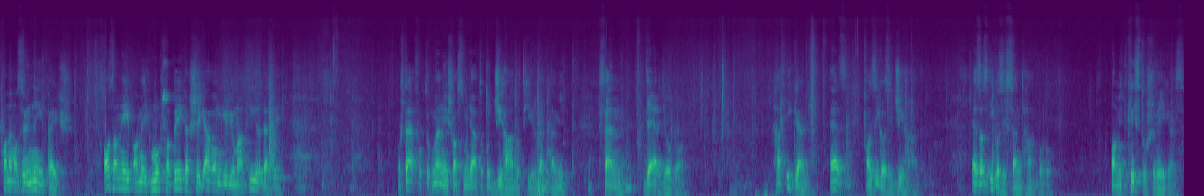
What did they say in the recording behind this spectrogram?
hanem az ő népe is. Az a nép, amelyik most a békesség evangéliumát hirdeti. Most el fogtok menni, és azt mondjátok, hogy dzsihádot hirdettem itt, fenn Gyergyóban. Hát igen, ez az igazi dzsihád. Ez az igazi szent háború, amit Krisztus végez.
